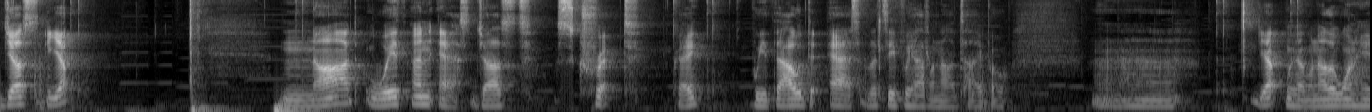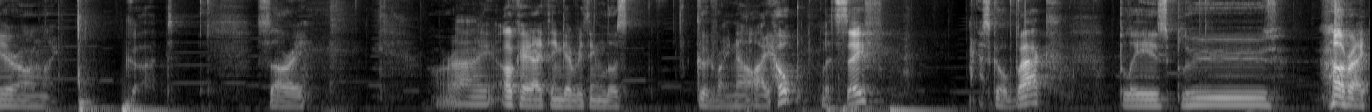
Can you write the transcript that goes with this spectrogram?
Just, yep. Not with an S, just script. Okay. Without the S. Let's see if we have another typo. Uh, yep, we have another one here. Oh my god. Sorry. Alright. Okay, I think everything looks good right now. I hope. Let's save. Let's go back. Please, please. Alright.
